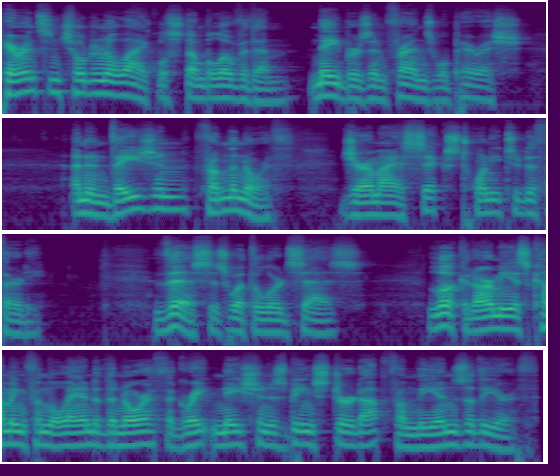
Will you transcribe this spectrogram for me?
Parents and children alike will stumble over them, neighbors and friends will perish. An invasion from the north. Jeremiah 6 22 30. This is what the Lord says Look, an army is coming from the land of the north. A great nation is being stirred up from the ends of the earth.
